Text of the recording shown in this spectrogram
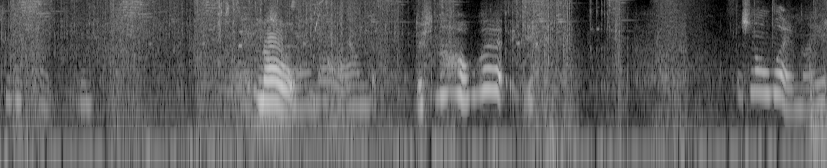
To the front. No, And on the there's no way. There's no way, mate.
